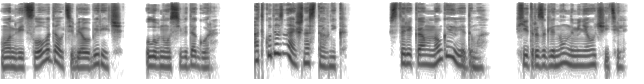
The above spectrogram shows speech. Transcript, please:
«Он ведь слово дал тебя уберечь», — улыбнулся Видогор. «Откуда знаешь, наставник?» «Старика многое ведомо», — хитро заглянул на меня учитель.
